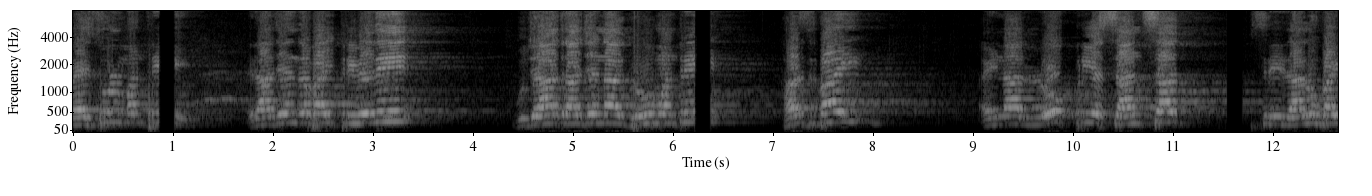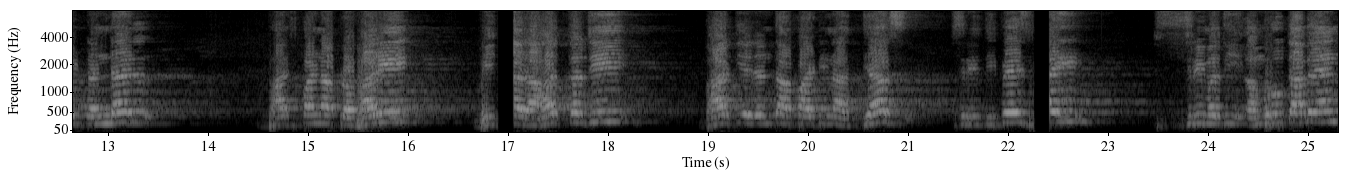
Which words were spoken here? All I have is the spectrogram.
મહેસૂલ મંત્રી રાજેન્દ્રભાઈ ત્રિવેદી, ગુજરાત રાજ્યના ગૃહમંત્રી હર્ષભાઈ, અહીંના લોકપ્રિય સાંસદ શ્રી લાલુભાઈ ટંડેલ, ભાજપાના પ્રભારી વિજયા રાહતકરજી, ભારતીય જનતા પાર્ટીના અધ્યક્ષ શ્રી દીપેશભાઈ, શ્રીમતી અમૃતાબેન,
